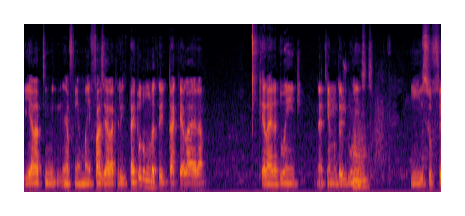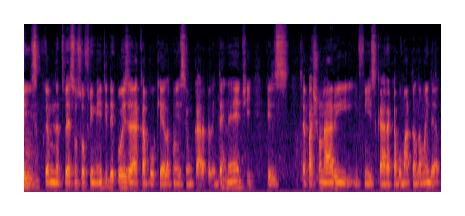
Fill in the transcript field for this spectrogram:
E ela tinha, enfim, a mãe fazia ela acreditar, e todo mundo acreditar que ela era, que ela era doente, né? Tinha muitas doenças. E isso fez com que a menina tivesse um sofrimento, e depois acabou que ela conheceu um cara pela internet, eles se apaixonaram, e enfim, esse cara acabou matando a mãe dela.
